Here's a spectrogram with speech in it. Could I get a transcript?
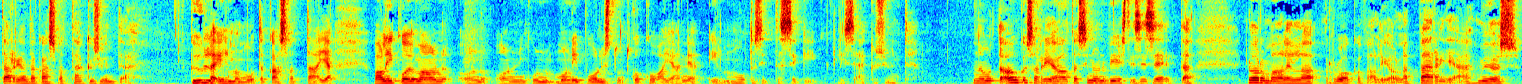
tarjonta kasvattaa kysyntää. Kyllä ilman muuta kasvattaa ja valikoima on, on, on niin kuin monipuolistunut koko ajan ja ilman muuta sitten sekin lisää kysyntää. No mutta onko Sari Aalto sinun viestisi se, että normaalilla ruokavaliolla pärjää myös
